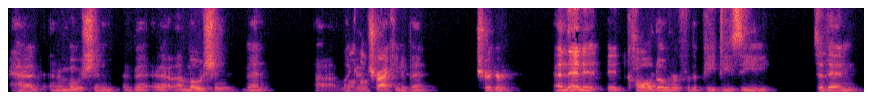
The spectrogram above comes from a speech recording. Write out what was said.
had an emotion event, a motion event, uh, like uh-huh. a tracking event trigger, and then it it called over for the PTZ to then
